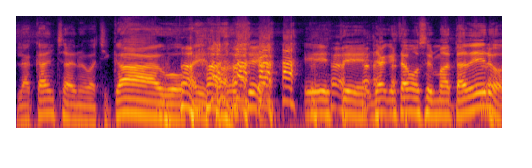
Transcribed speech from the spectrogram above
La cancha de Nueva Chicago, no sé, este, ya que estamos en Matadero,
